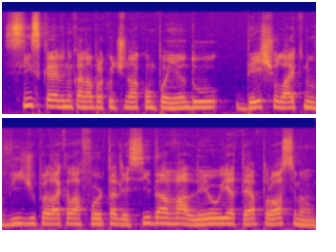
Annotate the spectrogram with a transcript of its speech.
Se inscreve no canal para continuar acompanhando, deixa o like no vídeo para dar aquela fortalecida. Valeu e até a próxima.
